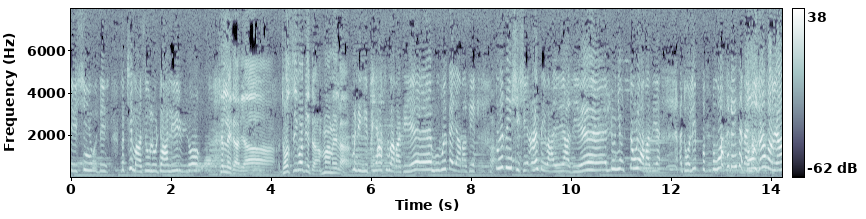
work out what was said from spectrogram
သေးရှင်ယိုသေးမဖြစ်မှာစိုးလို့ဒါလေးတွေတော့ခက်လိုက်တာဗျာအတော်စီးပွားပြစ်တာအမှန်ပဲလားမနေဖျားဆူရပါစေရဲ့မူဝဲကက်ရပါစေသွေးသိရှင်ရှင်အန်းသေးပါရဲ့ရစေရဲ့လူညွန့်တုံးရပါစေရဲ့အတော်လေးဘဝစကိန်းတဲ့တိုင်းတော်စမ်းပါဗျာ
